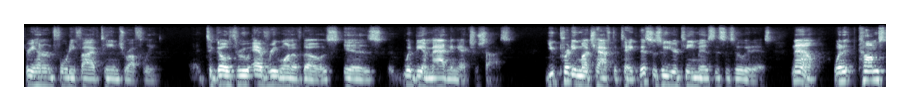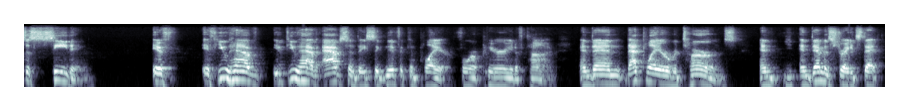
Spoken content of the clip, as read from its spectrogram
345 teams roughly. To go through every one of those is would be a maddening exercise. You pretty much have to take this is who your team is, this is who it is. Now, when it comes to seeding, if if you have if you have absent a significant player for a period of time and then that player returns and and demonstrates that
